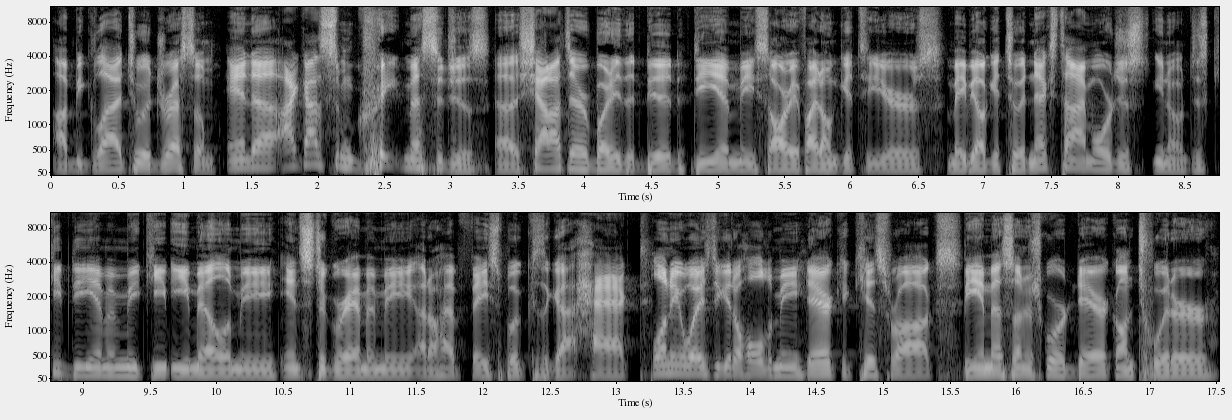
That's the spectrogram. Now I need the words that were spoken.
I'd be glad to address them. And uh, I got some great messages. Uh, shout out to everybody that did DM me. Sorry if I don't get to yours. Maybe I'll get to it next time, or just you know, just keep DMing me, keep emailing me, Instagramming me. I don't have Facebook because it got hacked. Plenty of ways to get a hold of me. Derek at Kiss Rocks, BMS underscore Derek on Twitter,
